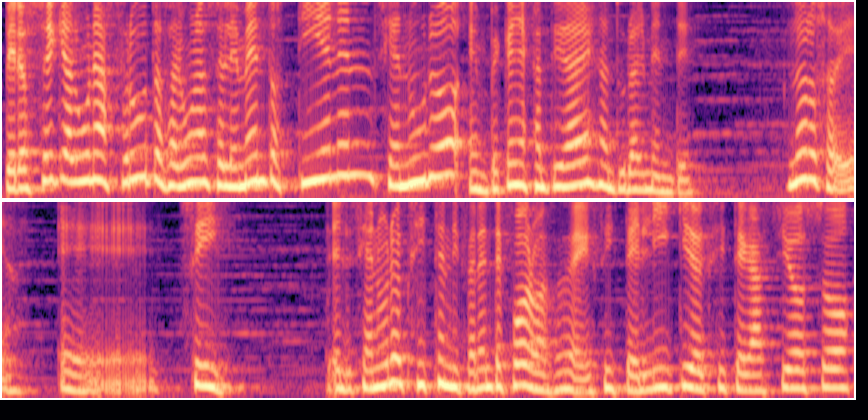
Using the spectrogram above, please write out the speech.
Pero sé que algunas frutas, algunos elementos tienen cianuro en pequeñas cantidades naturalmente. No lo sabía. Eh, sí, el cianuro existe en diferentes formas. O sea, existe líquido, existe gaseoso.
